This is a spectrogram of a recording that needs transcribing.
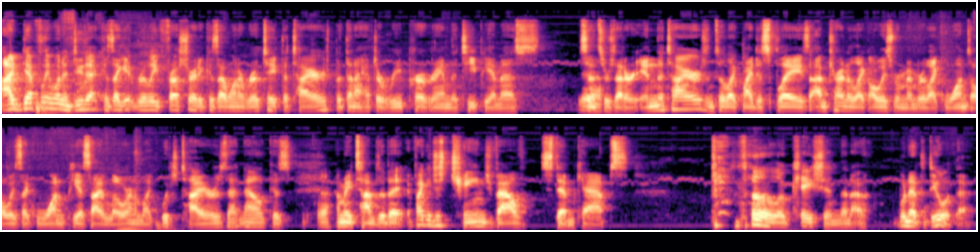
I definitely want to do that because I get really frustrated because I want to rotate the tires, but then I have to reprogram the TPMS Yeah. sensors that are in the tires. And so like my displays, I'm trying to like always remember like one's always like one PSI lower, and I'm like, which tire is that now? Because Yeah. how many times a bit if I could just change valve stem caps to the location, then I wouldn't have to deal with that.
